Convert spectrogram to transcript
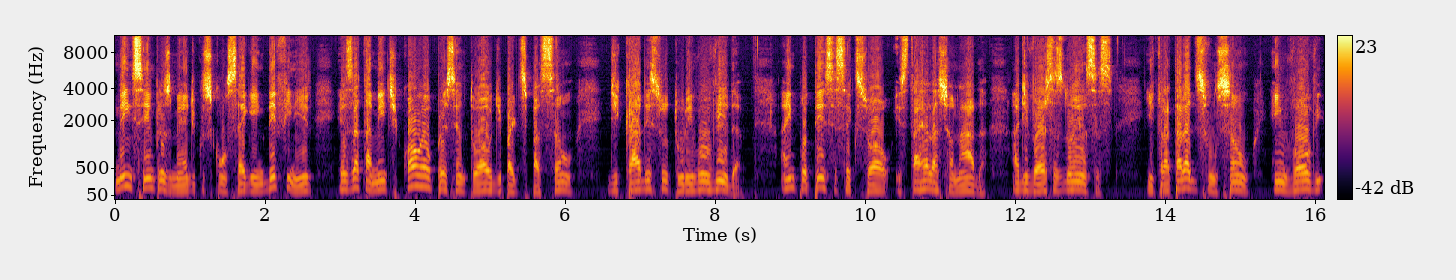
Nem sempre os médicos conseguem definir exatamente qual é o percentual de participação de cada estrutura envolvida. A impotência sexual está relacionada a diversas doenças e tratar a disfunção envolve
